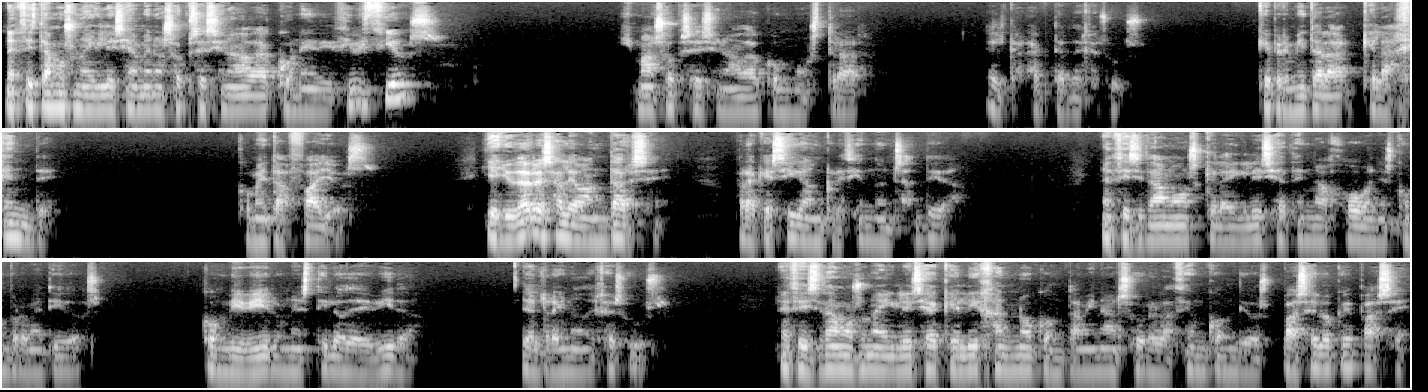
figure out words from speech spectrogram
Necesitamos una iglesia menos obsesionada con edificios y más obsesionada con mostrar el carácter de Jesús, que permita que la gente cometa fallos y ayudarles a levantarse para que sigan creciendo en santidad. Necesitamos que la Iglesia tenga jóvenes comprometidos con vivir un estilo de vida del reino de Jesús. Necesitamos una Iglesia que elija no contaminar su relación con Dios, pase lo que pase,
